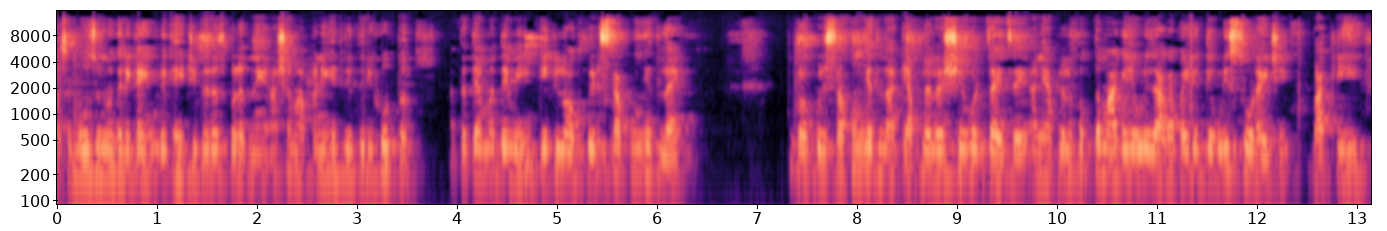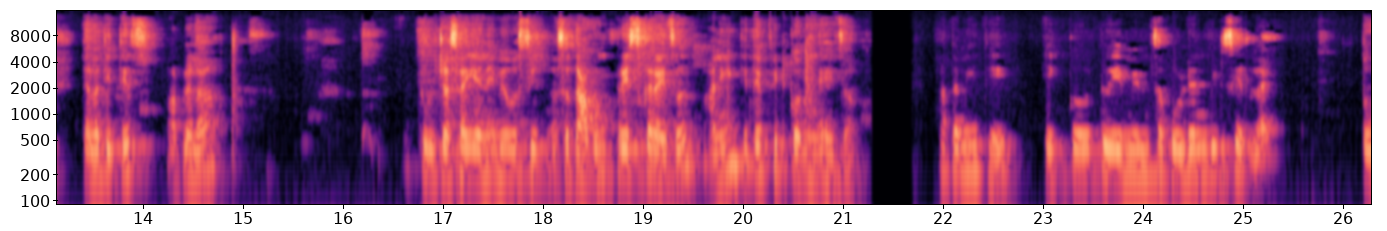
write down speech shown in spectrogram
असं मोजून वगैरे काही एवढी घ्यायची गरज पडत नाही. अशा मापाने घेतली तरी होतं. आता त्यामध्ये मी एक लॉक बीड्स टाकून घेतला आहे लॉक बीड्स टाकून घेतला की आपल्याला शेवट जायचं आहे आणि आपल्याला फक्त मागे जेवढी जागा पाहिजे तेवढीच सोडायची. बाकी त्याला तिथेच आपल्याला टूलच्या साह्याने व्यवस्थित असं दाबून प्रेस करायचं आणि तिथे फिट करून घ्यायचं. आता मी इथे एक टू एम एमचा गोल्डन बीड्स घेतला आहे तो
